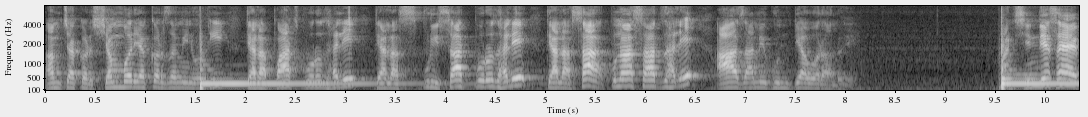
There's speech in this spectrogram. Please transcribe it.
आमच्याकडं शंभर एकर जमीन होती त्याला पाच पोरं झाले त्याला स- पुढे सात पोरं झाले त्याला सा पुन्हा सात झाले आज आम्ही गुंत्यावर आलोय. पण शिंदे साहेब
